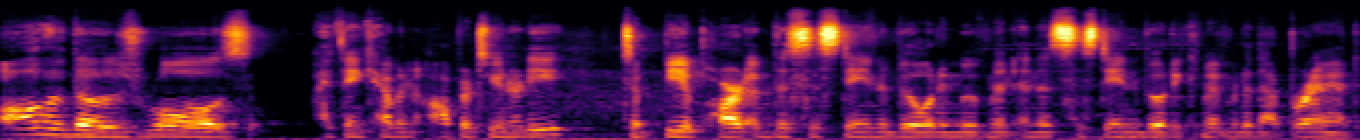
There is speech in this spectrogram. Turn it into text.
All of those roles I think have an opportunity to be a part of the sustainability movement and the sustainability commitment of that brand.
